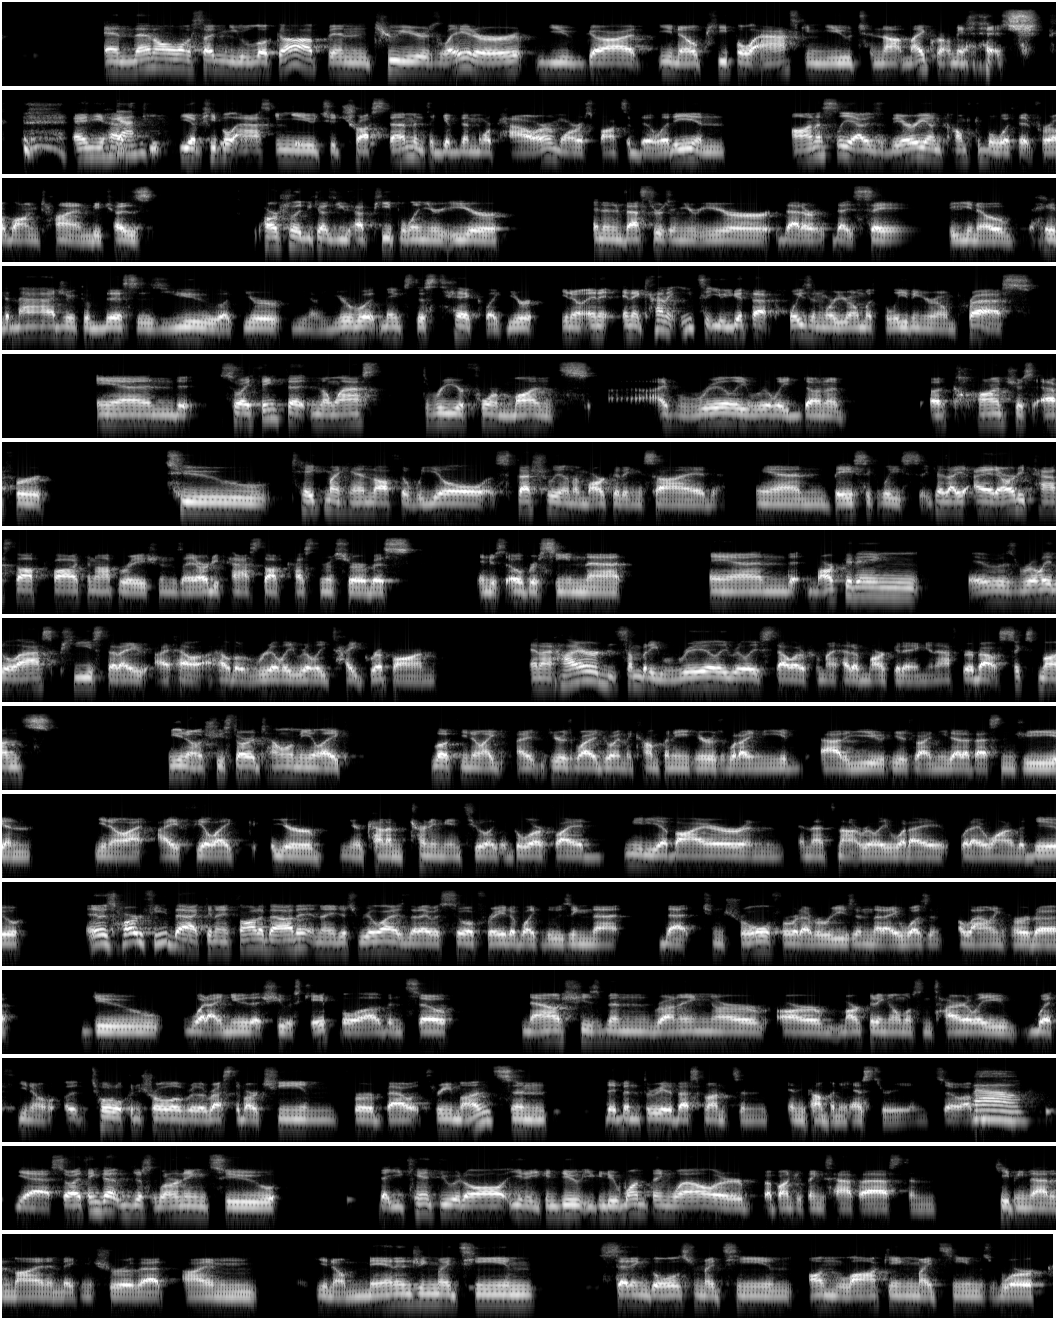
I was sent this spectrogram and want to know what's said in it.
And then all of a sudden you look up and two years later you've got you know people asking you to not micromanage. And you have yeah. you have people asking you to trust them and to give them more power more responsibility. And honestly i was very uncomfortable with it for a long time because partially because you have people in your ear and investors in your ear that are that say you know hey the magic of this is you like you're you know you're what makes this tick like you're you know and it, and it kind of eats at you. You get that poison where you're almost believing your own press. And so i think that in the last three or four months i've really really done a, a conscious effort to take my hand off the wheel especially on the marketing side and basically because I, I had already passed off product and operations. I already passed off customer service and just overseen that and marketing, it was really the last piece that I, I held, held a really, really tight grip on. And I hired somebody really, really stellar for my head of marketing. And after about six months, you know, she started telling me like, look, you know, I, I here's why I joined the company. Here's what I need out of you. Here's what I need out of S&G. And, you know, I, I feel like you're, you're kind of turning me into like a glorified media buyer. And, and that's not really what I, what I wanted to do and it was hard feedback and i thought about it and i just realized that i was so afraid of like losing that that control for whatever reason that i wasn't allowing her to do what i knew that she was capable of. And so now she's been running our our marketing almost entirely with you know total control over the rest of our team for about three months and they've been three of the best months in in company history. And so I'm, wow. Yeah so i think that just learning to that you can't do it all. You know, you can do you can do one thing well or a bunch of things half-assed, and keeping that in mind and making sure that I'm, you know, managing my team, setting goals for my team, unlocking my team's work,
